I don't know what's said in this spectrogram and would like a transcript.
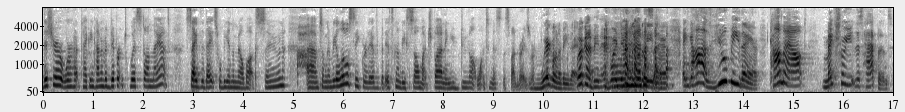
this year we're taking kind of a different twist on that. Save the dates will be in the mailbox soon, um, so I'm going to be a little secretive, but it's going to be so much fun, and you do not want to miss this fundraiser. We're going to be there. We're going to be there. We're definitely going to be So- there. And guys, you be there. Come out. Make sure you, this happens.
